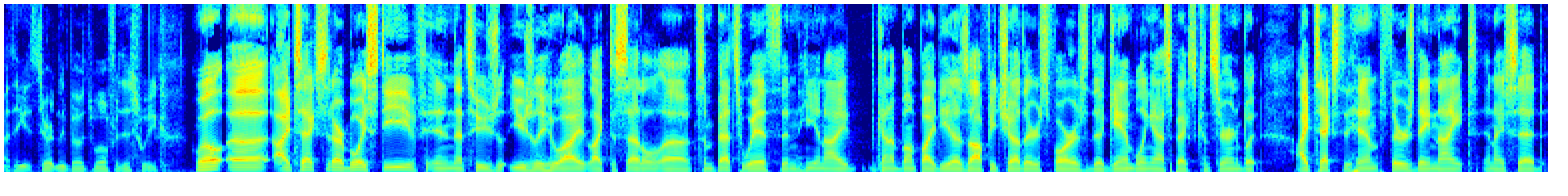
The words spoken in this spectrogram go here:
I think it certainly bodes well for this week. Well, uh, I texted our boy Steve, and that's usually who I like to settle uh, some bets with, and he and I kind of bump ideas off each other as far as the gambling aspect's concerned. But I texted him Thursday night, and I said,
